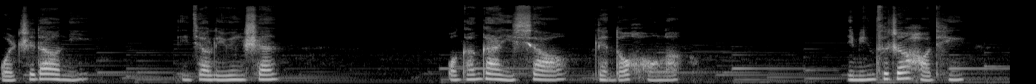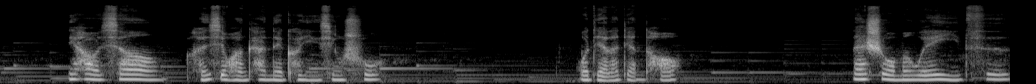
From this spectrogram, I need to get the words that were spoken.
我知道你，你叫李运山。我尴尬一笑，脸都红了。你名字真好听，你好像很喜欢看那棵银杏树。我点了点头。那是我们唯一一次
